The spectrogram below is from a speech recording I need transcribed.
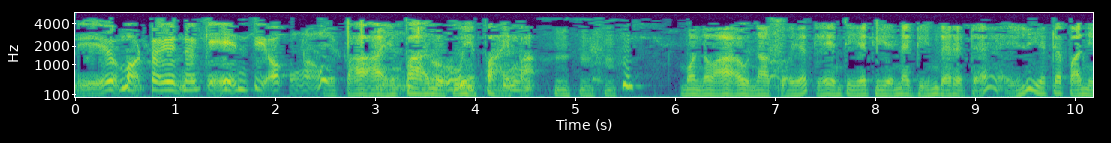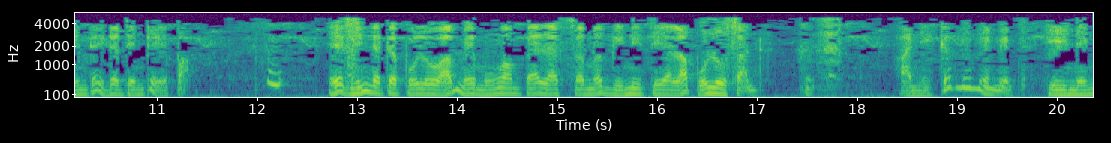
නේ මට එන කේන්තියක් නෝ එපා එපා ලොකු එපා එපා. මොනවා වුණත් ඔය කේන්තිය කියන ගින්දරට එළියට පනින්න ඉඩ දෙන්න එපා. ඒ ගින්නට පුළුවන් මේ මුවන් පැලැස්සම ගිනි තියලා පුළුසන්න අනික මේ මේ හීනෙන්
